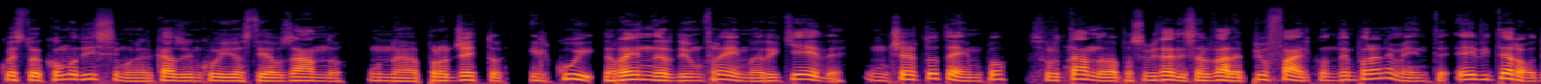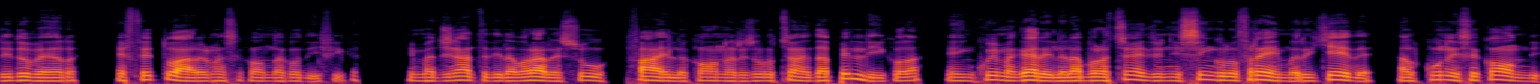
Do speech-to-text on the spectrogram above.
Questo è comodissimo nel caso in cui io stia usando un progetto il cui render di un frame richiede un certo tempo, sfruttando la possibilità di salvare più file contemporaneamente, eviterò di dover effettuare una seconda codifica. Immaginate di lavorare su file con risoluzione da pellicola e in cui magari l'elaborazione di ogni singolo frame richiede alcuni secondi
